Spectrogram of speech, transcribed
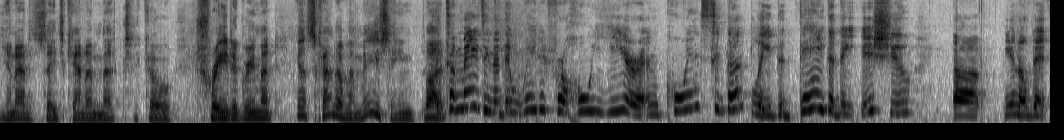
United States, Canada, Mexico trade agreement. It's kind of amazing, but It's amazing that they waited for a whole year, and coincidentally, the day that they issue, uh, you know, that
